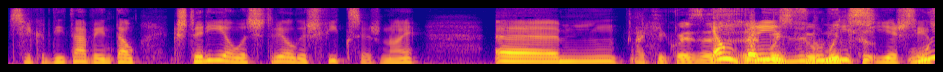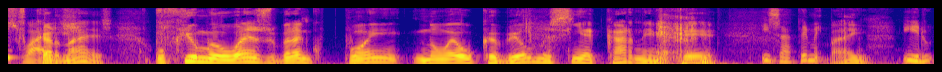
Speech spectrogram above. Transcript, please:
se acreditava então que estariam as estrelas fixas, não é? Há aqui coisas É um paraíso muito, de muito, delícias muito sensuais. carnais. O que o meu anjo branco põe não é o cabelo, mas sim a carne em pé. exatamente. Bem. Ero-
